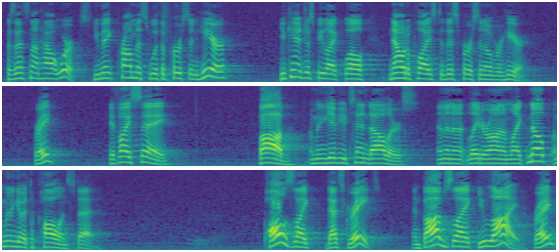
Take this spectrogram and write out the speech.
because that's not how it works. You make promise with a person here, you can't just be like, well, now it applies to this person over here. Right? If I say, Bob, I'm going to give you $10, and then uh, later on I'm like, nope, I'm going to give it to Paul instead. Paul's like, that's great. And Bob's like, you lied, right?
